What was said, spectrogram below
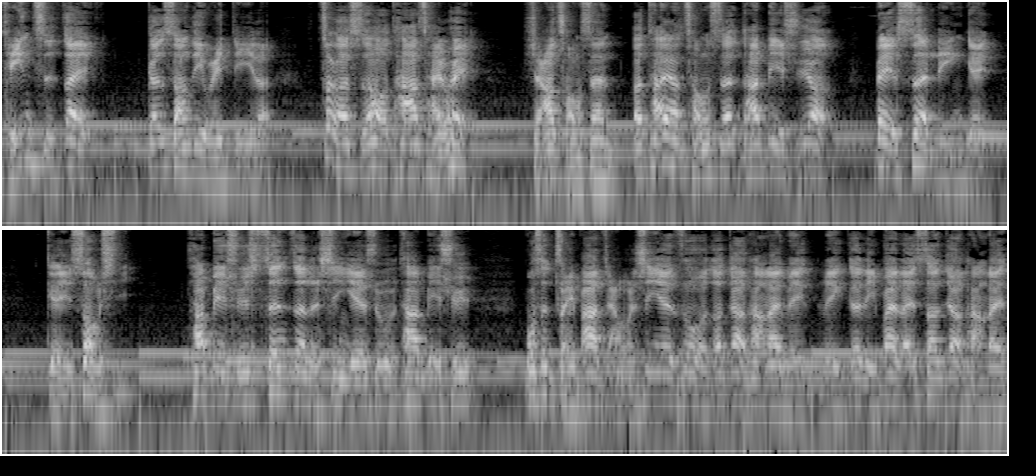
停止在跟上帝为敌了。这个时候他才会。想要重生，而他要重生，他必须要被圣灵给给受洗，他必须真正的信耶稣，他必须不是嘴巴讲我信耶稣，我到教堂来，每每个礼拜来上教堂来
